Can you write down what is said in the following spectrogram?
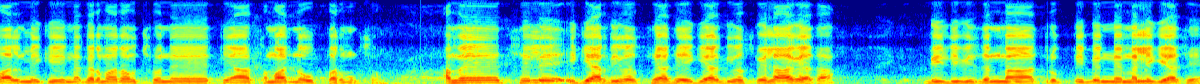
વાલ્મીકી નગરમાં રહું છું ને ત્યાં સમાજનો ઉપપ્રમુખ છું. અમે છેલ્લે અગિયાર દિવસ થયા છે. અગિયાર દિવસ પહેલાં આવ્યા હતા. બી ડિવિઝનમાં તૃપ્તિબેનને મળી ગયા છે.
